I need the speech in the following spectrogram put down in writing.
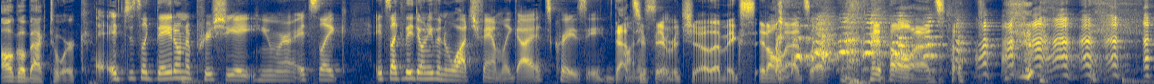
I'll go back to work. It's just like they don't appreciate humor. It's like it's like they don't even watch Family Guy. It's crazy. That's honestly. your favorite show. That makes it all adds up. it all adds up.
